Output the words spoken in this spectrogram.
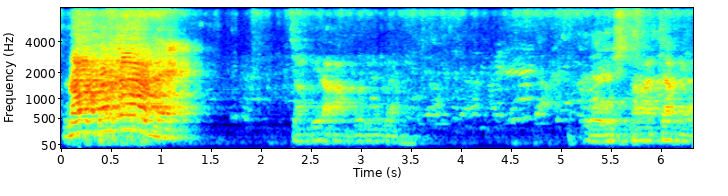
Nomor lima jam kira ampun oh setengah ya.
